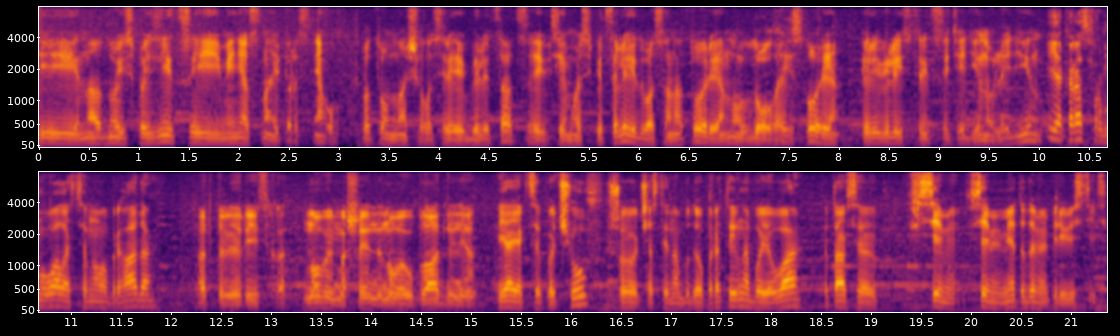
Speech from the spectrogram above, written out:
и на одной из позиций меня снайпер снял. Потом началась реабилитация, 7 госпиталей, два санатория, ну, долгая история. Перевелись в 3101. І якраз формувалася нова бригада. Артилерійська, нові машини, нове обладнання. Я як це почув, що частина буде оперативна, бойова, питався всіми, всіми методами перевестись.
